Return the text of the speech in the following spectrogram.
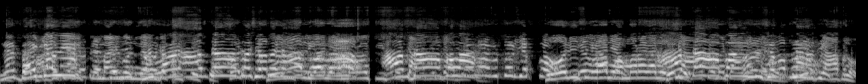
ఎవరో కాదు వీడు. ఏదో ఆ కత్తి కర్ర వీడు భయపడతాడు వీడు కాదు. ఏంటి? నేను బయటకు వెళ్ళి నువ్వు ఆపుతా ఆపా చెప్పండి. ఆపుతా ఆపవా? పోలీసులు కానీ అమ్మరా కానీ ఆపుతా ఆపా? నువ్వు చెప్తున్నావు. ఆపను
